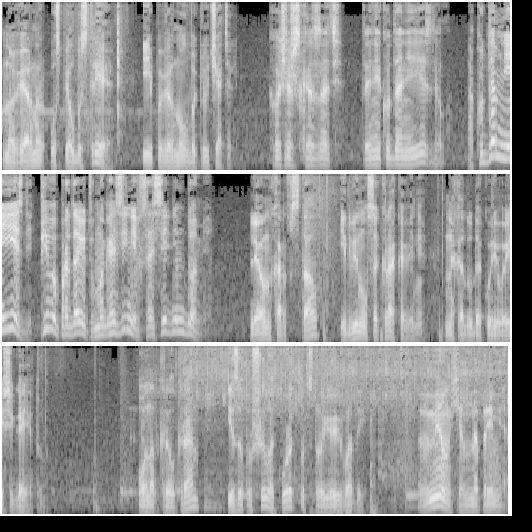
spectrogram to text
но Вернер успел быстрее и повернул выключатель. Хочешь сказать, ты никуда не ездил? А куда мне ездить? Пиво продают в магазине в соседнем доме. Леонхард встал и двинулся к раковине, на ходу докуривая сигарету. Он открыл кран и затушил окурок под струей воды. В Мюнхен, например.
